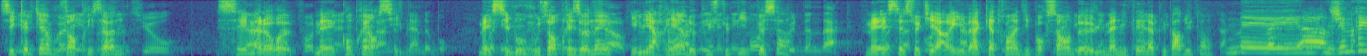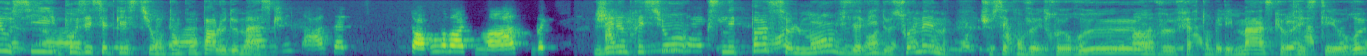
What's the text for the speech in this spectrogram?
Si quelqu'un vous emprisonne, c'est malheureux, mais compréhensible. Mais si vous vous emprisonnez, il n'y a rien de plus stupide que ça. Mais c'est ce qui arrive à 90% de l'humanité la plupart du temps. Mais j'aimerais aussi poser cette question, tant qu'on parle de masque. J'ai l'impression que ce n'est pas seulement vis-à-vis de soi-même. Je sais qu'on veut être heureux, on veut faire tomber les masques, rester heureux,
